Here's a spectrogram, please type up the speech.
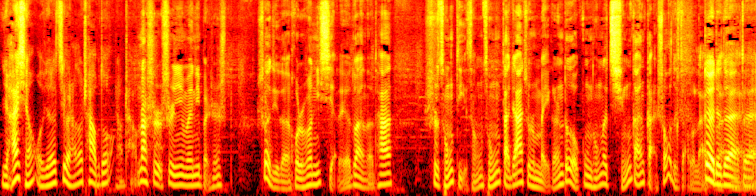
也还行，我觉得基本上都差不多，差不多。那是是因为你本身设计的，或者说你写的一个段子，它是从底层，从大家就是每个人都有共同的情感感受的角度来。对对对对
